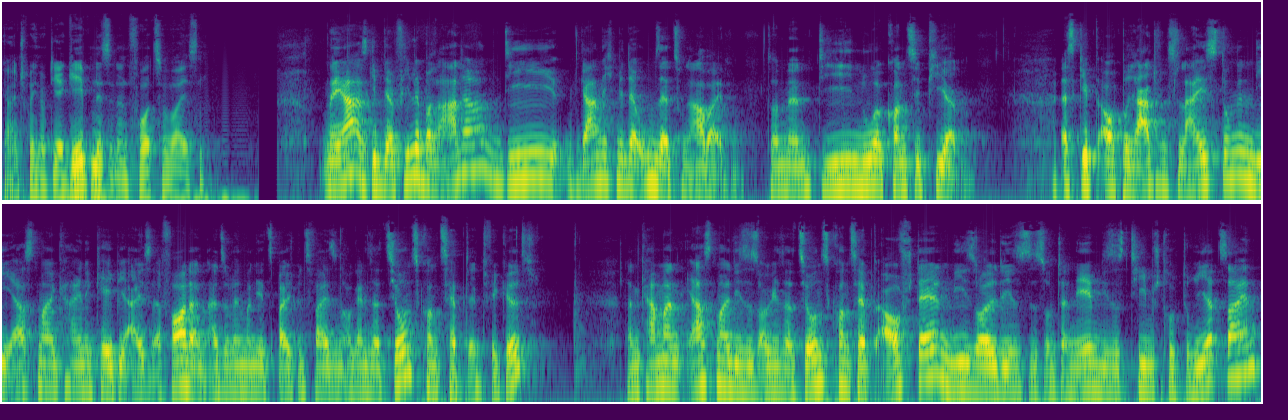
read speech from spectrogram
ja, entsprechend auch die Ergebnisse dann vorzuweisen. Naja, es gibt ja viele Berater, die gar nicht mit der Umsetzung arbeiten, sondern die nur konzipieren. Es gibt auch Beratungsleistungen, die erstmal keine KPIs erfordern. Also wenn man jetzt beispielsweise ein Organisationskonzept entwickelt, dann kann man erstmal dieses Organisationskonzept aufstellen, wie soll dieses Unternehmen, dieses Team strukturiert sein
